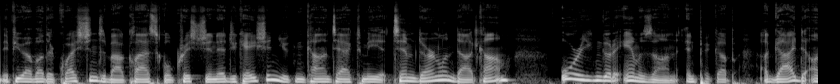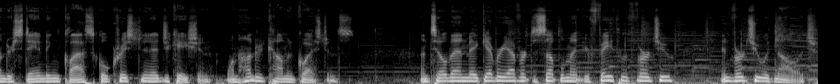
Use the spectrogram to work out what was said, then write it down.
If you have other questions about classical Christian education, you can contact me at timdernland.com or you can go to Amazon and pick up A Guide to Understanding Classical Christian Education 100 Common Questions. Until then, make every effort to supplement your faith with virtue and virtue with knowledge.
